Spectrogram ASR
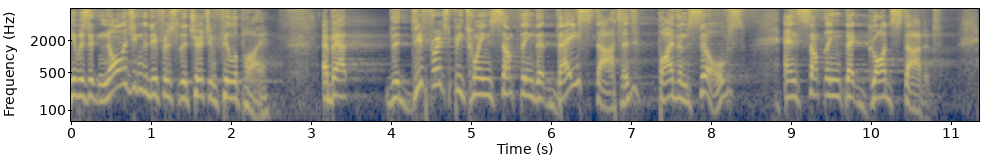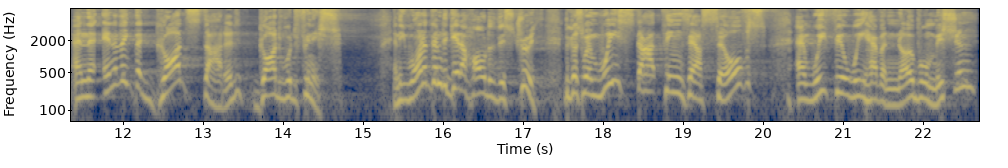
He was acknowledging the difference to the church in Philippi about the difference between something that they started by themselves and something that God started. And that anything that God started, God would finish. And he wanted them to get a hold of this truth because when we start things ourselves and we feel we have a noble mission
